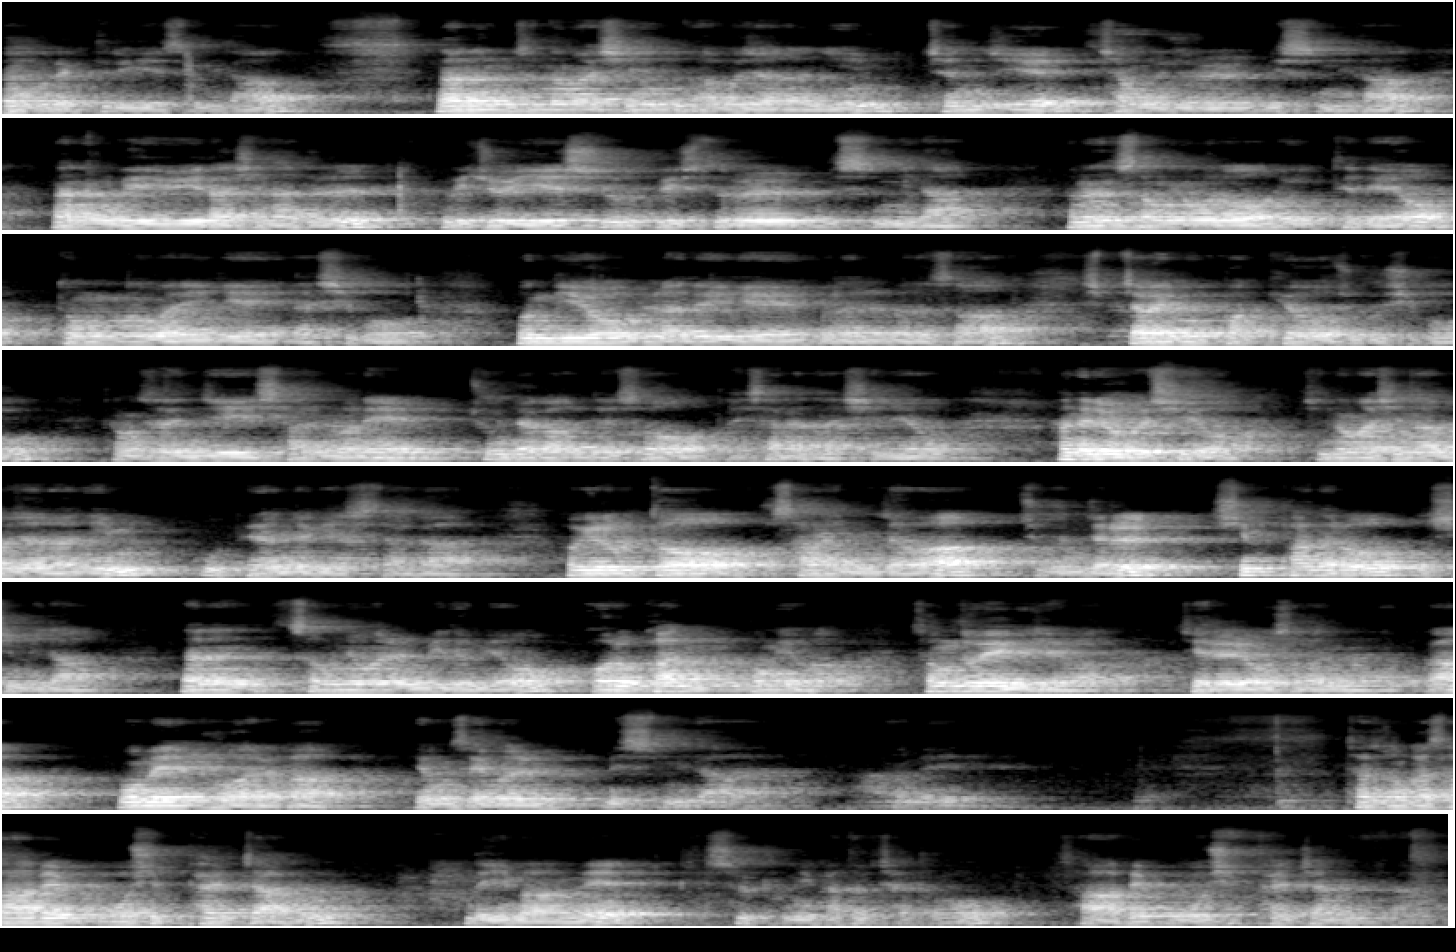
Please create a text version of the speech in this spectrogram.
고백드리겠습니다. 나는 전능하신 아버지 하나님, 천지의 창조주를 믿습니다. 나는 그 유일하신 아들, 우리 주 예수 그리스도를 믿습니다. 그는 성령으로 잉태되어 동무마리에게 나시고 본디오 빌라도에게 고난을 받으사 십자가에 못 박혀 죽으시고 당사된 지 사흘 만에 죽은 자 가운데서 다시 살아나시며 하늘에 오르시어 진능하신 아버지 하나님 우편한 자 계시다가 거기로부터 살아있는 자와 죽은 자를 심판하러 오십니다. 나는 성령을 믿으며 거룩한 공예와 성도의 규제와 죄를 용서받는 것과 몸의 부활과 영생을 믿습니다. 아멘. 찬송가 458장 내 마음에 슬픔이 가득 차도 458장입니다.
